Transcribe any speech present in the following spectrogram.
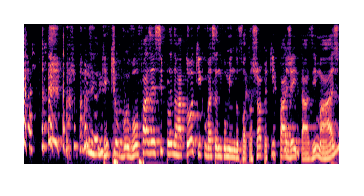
que que eu, vou- eu vou fazer esse plano? Eu já tô aqui conversando com o menino do Photoshop aqui para ajeitar as imagens.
